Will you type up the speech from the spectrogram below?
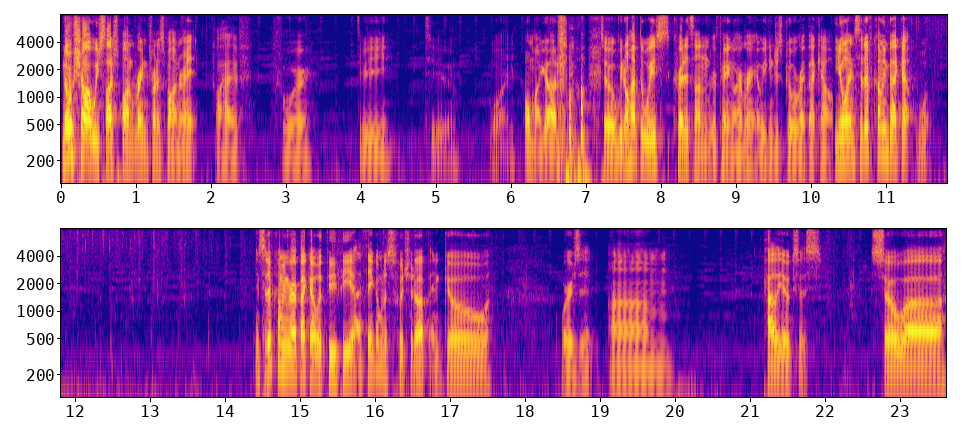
No shot, we slash spawn right in front of spawn, right? Five, four, three, two, one. Oh my god. so we don't have to waste credits on repairing armor, and we can just go right back out. You know what? Instead of coming back out... Instead of coming right back out with PvP, I think I'm going to switch it up and go... Where is it? Um... Palioxis. So, uh...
